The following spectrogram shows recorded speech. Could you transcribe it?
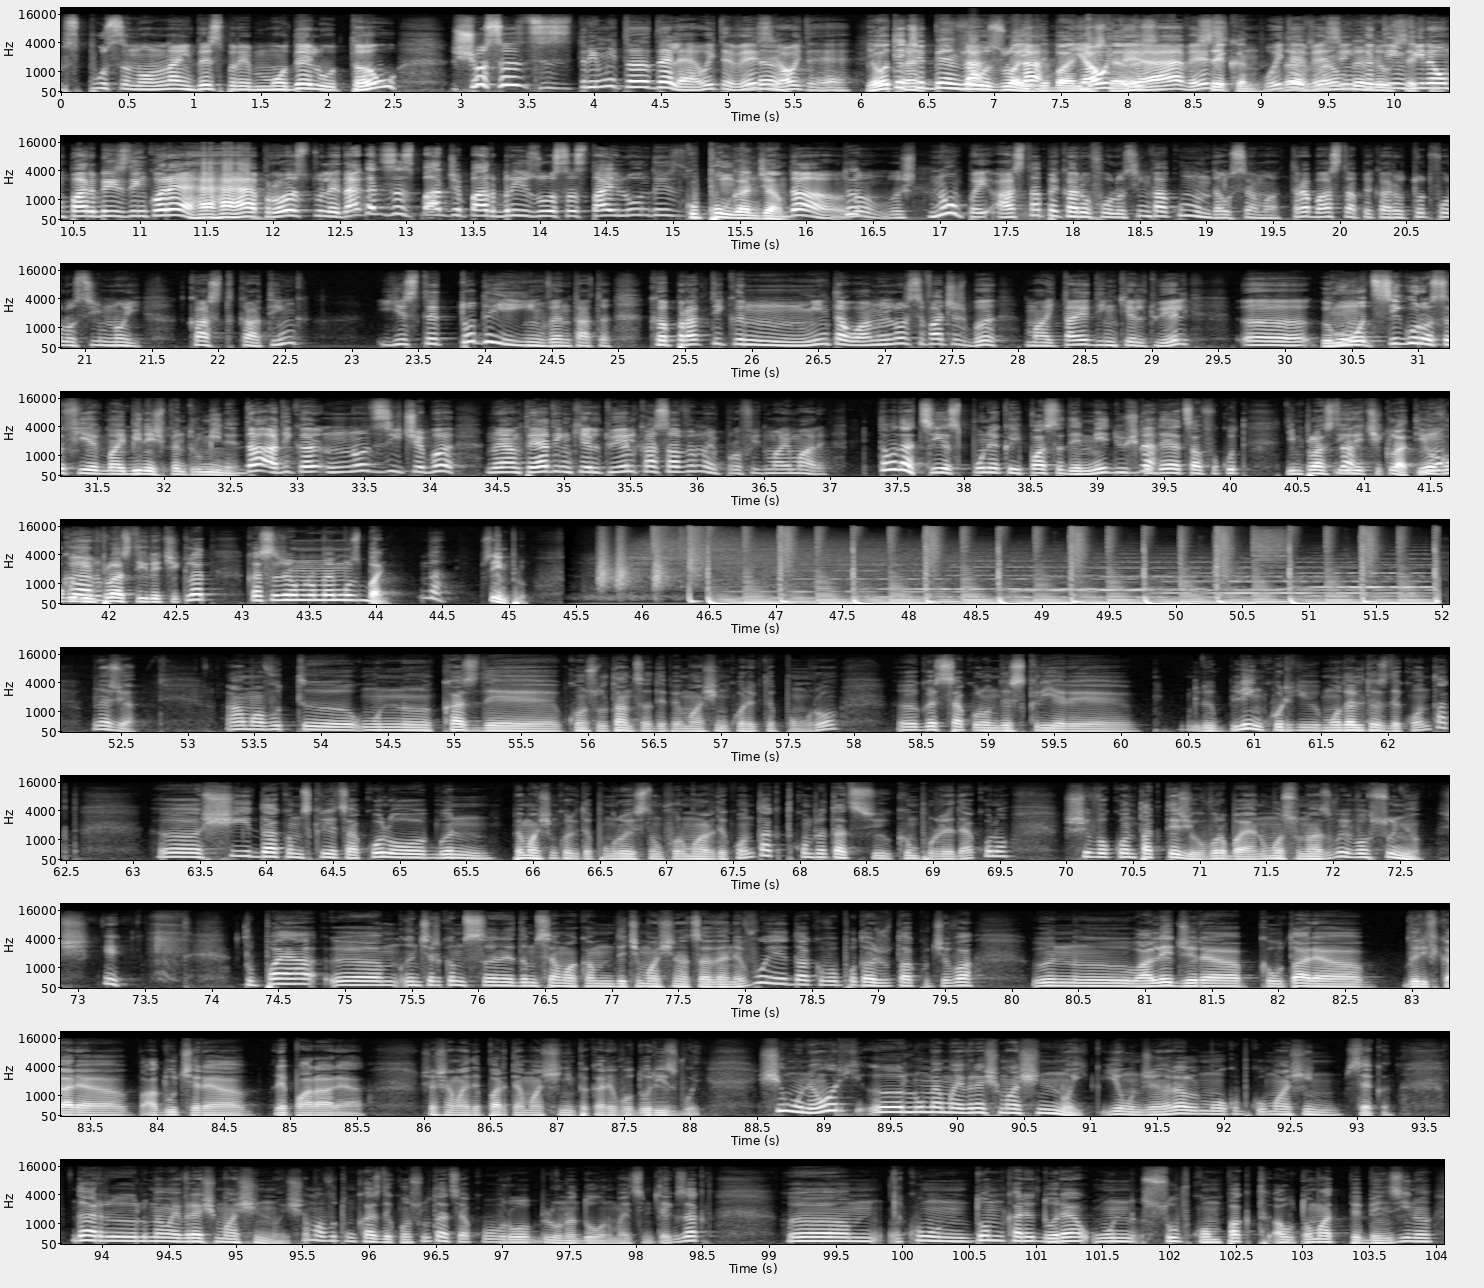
spus în online despre modelul tău și o să-ți trimită de alea. Uite, vezi? Da. Ia uite. Ia uite ce Uh, BMW îți luai de banii Ia ăștia, uite, vezi? ia, vezi? Second. Uite, Da, îți luai vezi un încât BMW îmi vine second. un parbriz din Corea. Ha, ha, ha, prostule, dacă ți se sparge parbrizul, o să stai luni de Cu punga în geam. da, da. Nu, ș- nu, păi asta pe care o folosim, că acum îmi dau seama, treaba asta pe care o tot folosim noi, cast cutting, este tot de ei inventată. Că practic în mintea oamenilor se face, și, bă, mai taie din cheltuieli, uh, În cum- mod sigur o să fie mai bine și pentru mine. Da, adică nu zice, bă, noi am tăiat din cheltuieli ca să avem noi profit mai mare. Da, mă, da, ție spune că îi pasă de mediu și Da. că de aia ți-a făcut din plastic Da. reciclat. Eu Nu am făcut că din ar- plastic reciclat ca să rămână mai mulți bani. Da. Simplu. Bună ziua! Am avut uh, un uh, caz de consultanță de pe mașincorecte.ro. Uh, Găsiți acolo în descriere uh, linkuri, modalități de contact uh, și dacă îmi scrieți acolo, în, pe mașincorecte.ro este un formular de contact, completați câmpurile de acolo și vă contactez eu. Vorba aia, nu mă sunați voi, vă sun eu. Și după aia uh, încercăm să ne dăm seama cam de ce mașină ați avea nevoie, dacă vă pot ajuta cu ceva în uh, alegerea, căutarea, verificarea, aducerea, repararea și așa mai departe a mașinii pe care vă doriți voi. Și uneori uh, lumea mai vrea și mașini noi. Eu în general mă ocup cu mașini second. Dar uh, lumea mai vrea și mașini noi. Și am avut un caz de consultație cu vreo lună, două, nu mai țin exact, uh, cu un domn care dorea un SUV compact automat pe benzină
